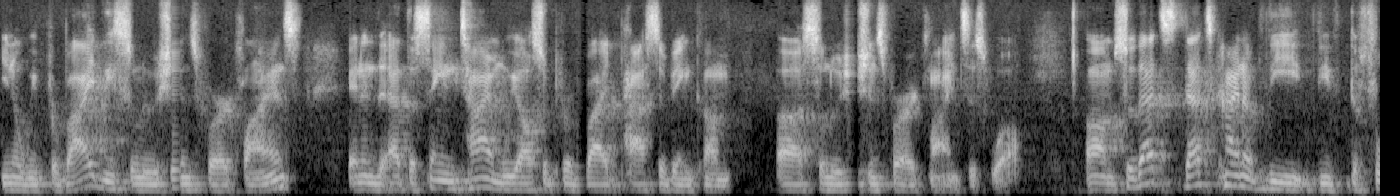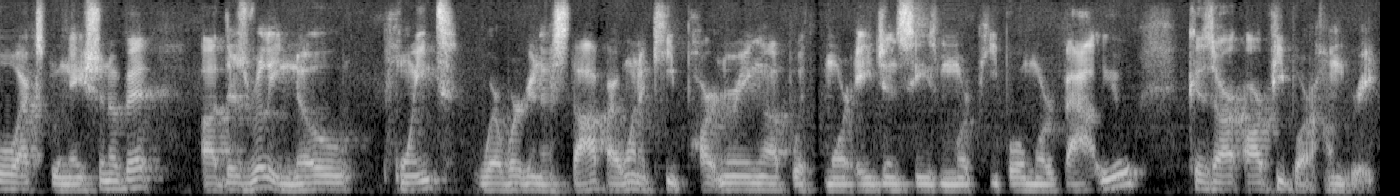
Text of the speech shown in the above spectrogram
You know, we provide these solutions for our clients, and the, at the same time, we also provide passive income uh, solutions for our clients as well. Um, so that's that's kind of the, the the full explanation of it. Uh, there's really no point where we're going to stop. I want to keep partnering up with more agencies, more people, more value because our, our people are hungry,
